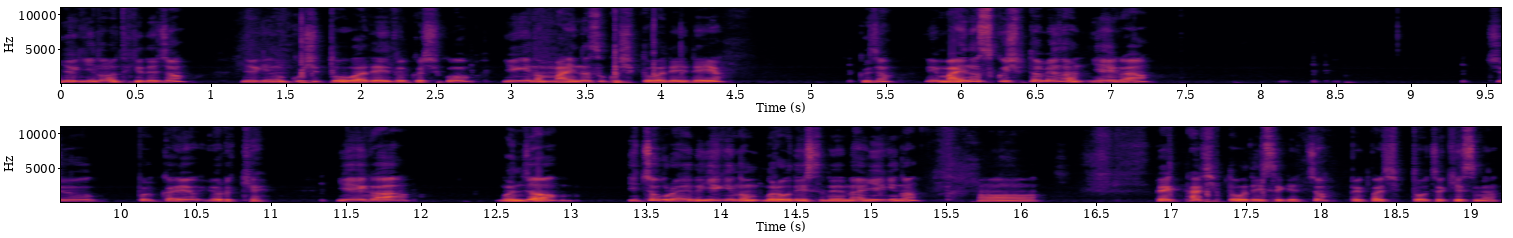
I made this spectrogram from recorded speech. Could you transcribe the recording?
여기는 어떻게 되죠? 여기는 90도가 돼야 될 것이고 여기는 마이너스 90도가 돼야 돼요. 그죠? 마이너스 90도면은 얘가 쭉 볼까요? 이렇게 얘가 먼저 이쪽으로 해도 여기는 뭐라고 돼 있어야 되나? 여기는 어 180도가 돼 있어야겠죠? 180도 적혀 있으면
